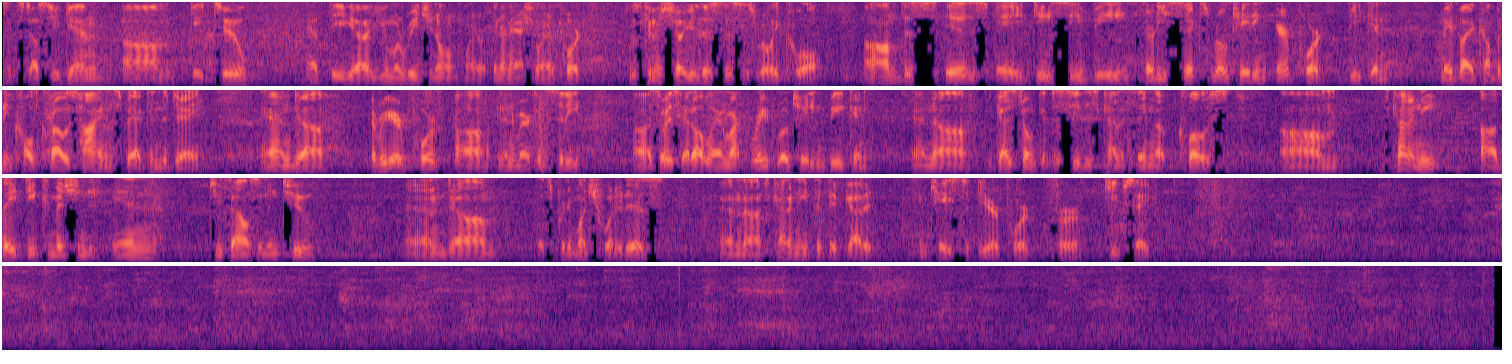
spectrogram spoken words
It's Dusty again. Um, gate two at the uh, Yuma Regional or International Airport. Just going to show you this. This is really cool. Um, this is a DCB 36 rotating airport beacon made by a company called Crouse-Hinds back in the day. And uh, every airport uh, in an American city uh, has always had a landmark rate rotating beacon. And uh, you guys don't get to see this kind of thing up close. Um, it's kind of neat. Uh, they decommissioned it in 2002, and um, that's pretty much what it is. And uh, it's kind of neat that they've got it encased at the airport for keepsake.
